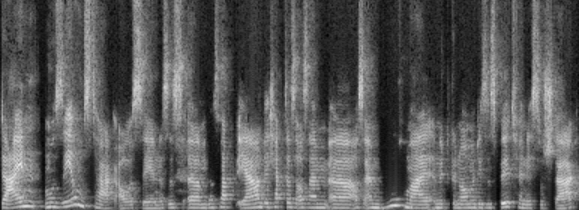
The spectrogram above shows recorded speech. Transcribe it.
dein Museumstag aussehen? Das ist, ähm, das hab, ja, und ich habe das aus einem, äh, aus einem Buch mal mitgenommen und dieses Bild finde ich so stark,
